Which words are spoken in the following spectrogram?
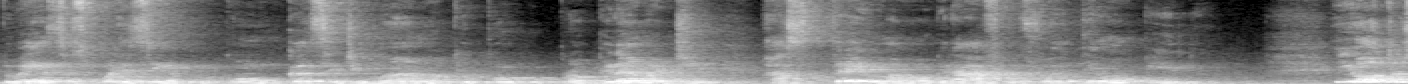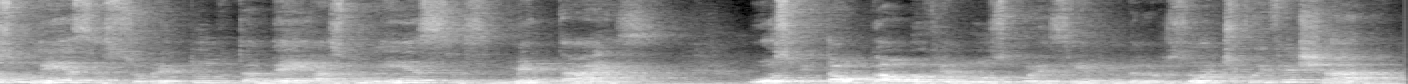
Doenças, por exemplo, como câncer de mama, que o programa de rastreio mamográfico foi interrompido. E outras doenças, sobretudo também as doenças mentais. O Hospital Galba Veloso, por exemplo, em Belo Horizonte, foi fechado.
